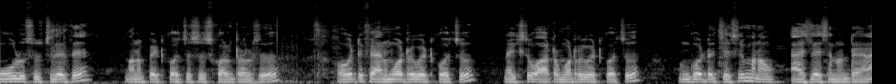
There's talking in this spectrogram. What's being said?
మూడు స్విచ్లు అయితే మనం పెట్టుకోవచ్చు స్విచ్ కంట్రోల్స్. ఒకటి ఫ్యాన్ మోటార్ పెట్టుకోవచ్చు నెక్స్ట్ వాటర్ మోటార్ పెట్టుకోవచ్చు. ఇంకోటి వచ్చేసి మనం యాసిలేషన్ ఉంటాయన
